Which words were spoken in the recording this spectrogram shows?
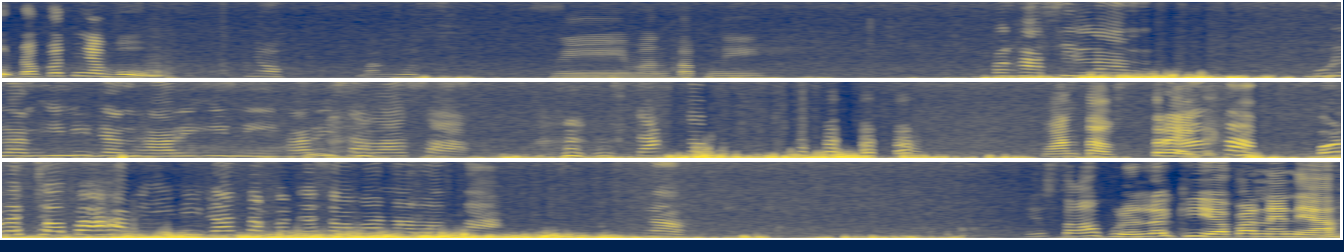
Bu? Dapatnya Bu? Nyoh, bagus. Nih mantap nih. Penghasilan bulan ini dan hari ini, hari Selasa. Cakep, Mantap, strike. mantap. Boleh coba hari ini datang ke Desa Wanarata. Nah, Ini setengah bulan lagi ya panen ya.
